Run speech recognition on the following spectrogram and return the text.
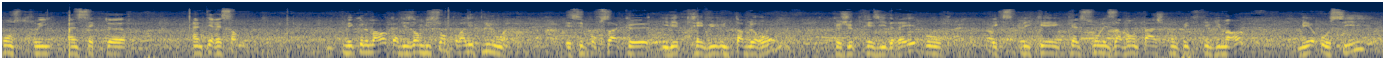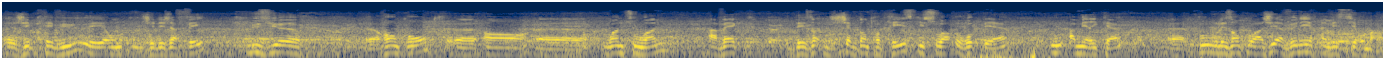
construit un secteur intéressant, mais que le Maroc a des ambitions pour aller plus loin. Et c'est pour ça qu'il est prévu une table ronde que je présiderai pour expliquer quels sont les avantages compétitifs du Maroc, mais aussi euh, j'ai prévu et j'ai déjà fait plusieurs euh, rencontres euh, en one-to-one avec des chefs d'entreprise, qu'ils soient européens ou américains, pour les encourager à venir investir au Maroc.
